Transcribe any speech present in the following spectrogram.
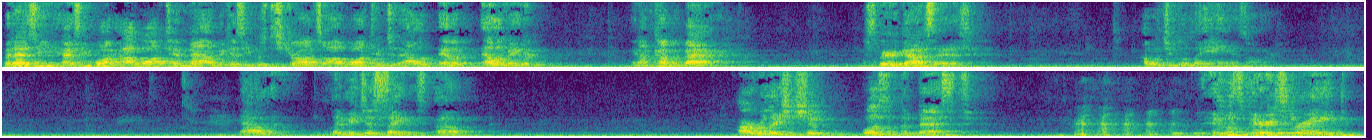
But as he as he walked, I walked him down because he was distraught. So I walked him to the ele- ele- elevator, and I'm coming back. The Spirit of God says, "I want you to lay hands on her." Now, let, let me just say this: um, our relationship wasn't the best. it was very strained.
